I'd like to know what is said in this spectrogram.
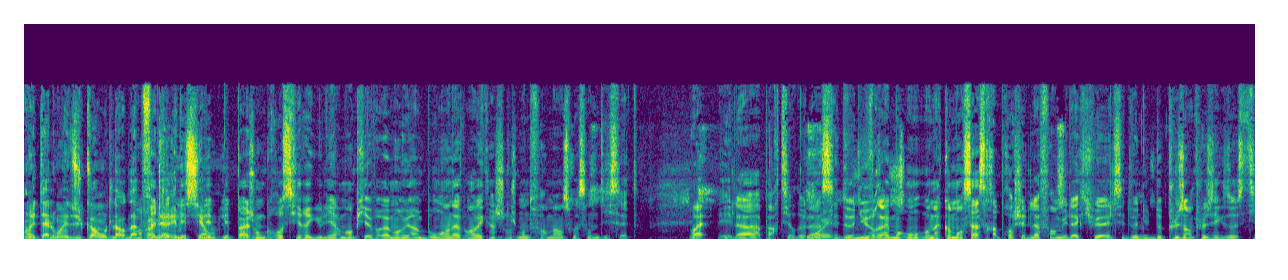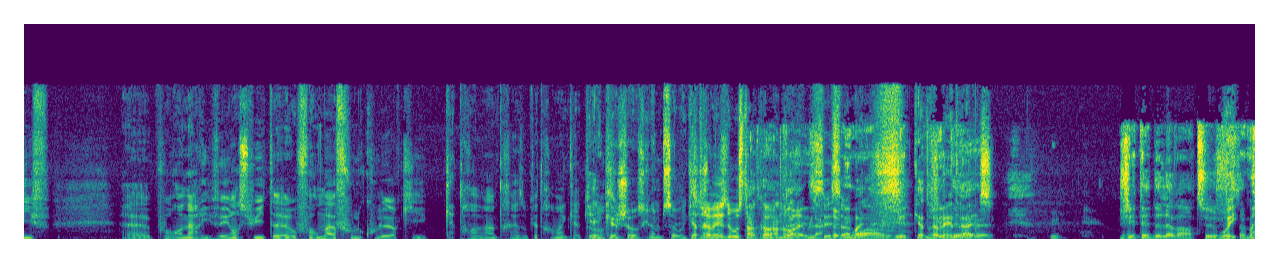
on était loin du compte lors de la première édition. Les, les pages ont grossi régulièrement régulièrement, puis il y a vraiment eu un bond en avant avec un changement de format en 77. Ouais. Et là, à partir de là, c'est devenu vraiment. On, a commencé à se rapprocher de la formule actuelle. C'est devenu de plus en plus exhaustif euh, pour en arriver ensuite euh, au format full couleur qui est 93 ou 94. Quelque chose comme ça. Oui. 92, c'est encore en noir et blanc. C'est ça. Ouais. 93. J'étais de l'aventure, Oui. justement.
